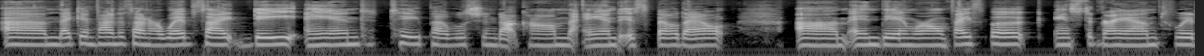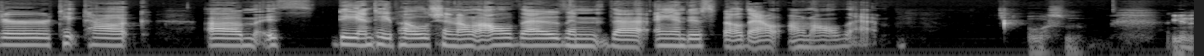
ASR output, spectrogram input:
Um, they can find us on our website, d and tpublishing.com. The and is spelled out. Um, and then we're on Facebook, Instagram, Twitter, TikTok. Um, it's DNT Publishing on all of those, and the and is spelled out on all of that. Awesome. Again,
